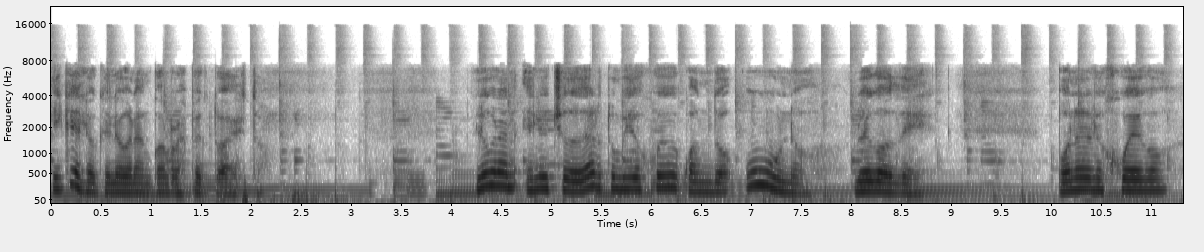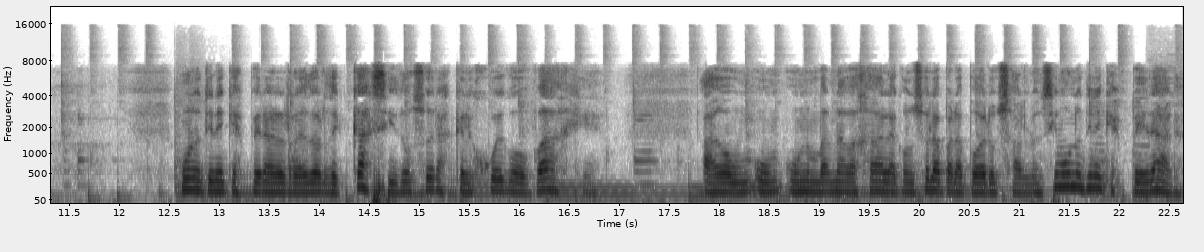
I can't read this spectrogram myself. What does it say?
¿Y qué es lo que logran con respecto a esto? Logran el hecho de darte un videojuego cuando uno, luego de poner el juego, uno tiene que esperar alrededor de casi dos horas que el juego baje, haga una bajada a la consola para poder usarlo. Encima uno tiene que esperar.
